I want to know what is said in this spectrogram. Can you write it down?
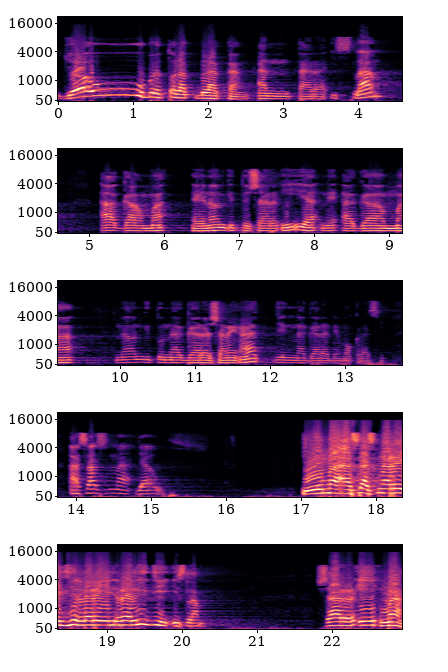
jauh bertolak belakang antara Islam agama. Enon eh, gitu syariah ne agama. Naon gitu negara syariat? Jeung negara demokrasi. Asasna jauh. Ieu mah asasna religi, religi Islam. Syar'i mah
